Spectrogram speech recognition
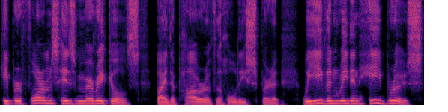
He performs his miracles by the power of the Holy Spirit. We even read in Hebrews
